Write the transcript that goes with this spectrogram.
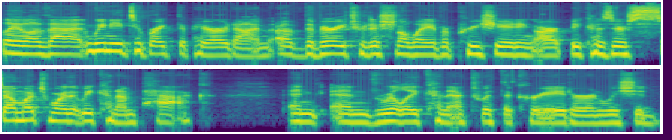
Leila, that we need to break the paradigm of the very traditional way of appreciating art because there's so much more that we can unpack and and really connect with the creator and we should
